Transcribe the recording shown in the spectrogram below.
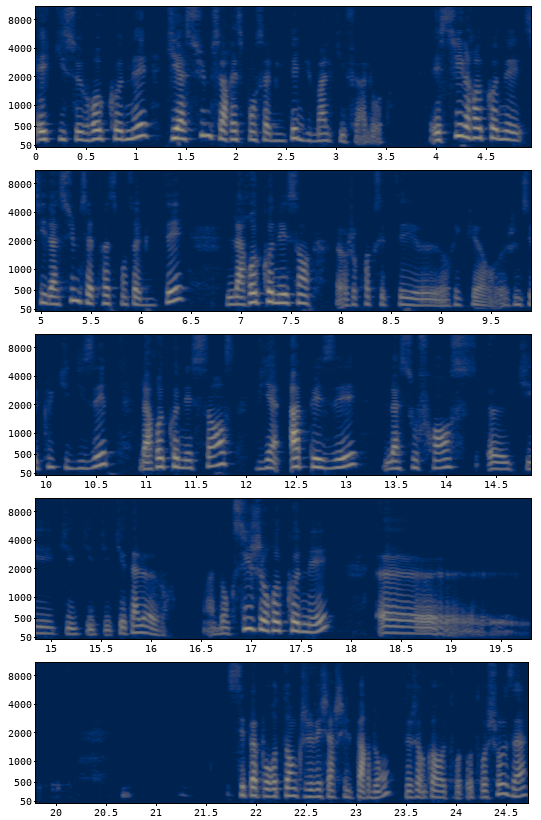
et qui se reconnaît, qui assume sa responsabilité du mal qu'il fait à l'autre. Et s'il reconnaît, s'il assume cette responsabilité, la reconnaissance, alors je crois que c'était euh, Ricoeur, je ne sais plus qui disait, la reconnaissance vient apaiser la souffrance euh, qui, est, à l'œuvre. Hein, donc si je reconnais, c'est pas pour autant que je vais chercher le pardon, c'est encore autre, autre chose. Hein.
